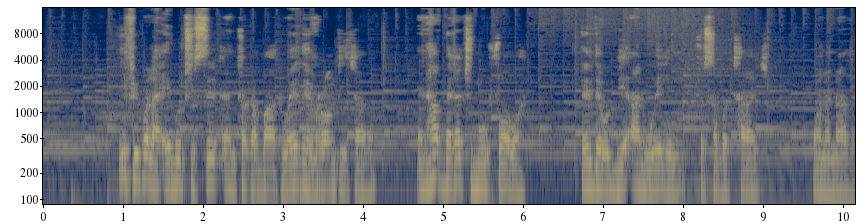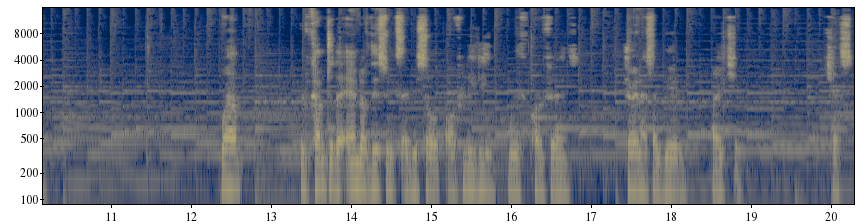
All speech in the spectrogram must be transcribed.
If people are able to sit and talk about where they've wronged each other and how better to move forward, then they would be unwilling to sabotage one another. Well, we've come to the end of this week's episode of Leading with Confidence. Join us again right here. Cheers.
